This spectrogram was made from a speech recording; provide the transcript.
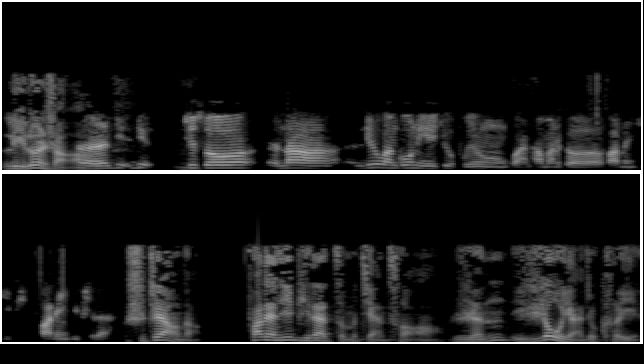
理论上啊，呃，六六就说呃那六万公里就不用管他们那个发电机皮发电机皮带。是这样的，发电机皮带怎么检测啊？人肉眼就可以。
